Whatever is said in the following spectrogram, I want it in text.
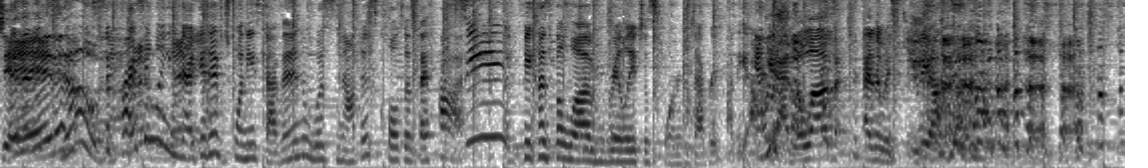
did. no. Surprisingly, negative 27 was not as cold as I thought. See? Because the love really just warmed everybody up. Yeah, the love and the whiskey. Yeah.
